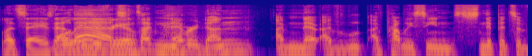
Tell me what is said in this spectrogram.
Let's say is that well, lazy that, for you? Since I've never done, I've never, I've, I've probably seen snippets of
